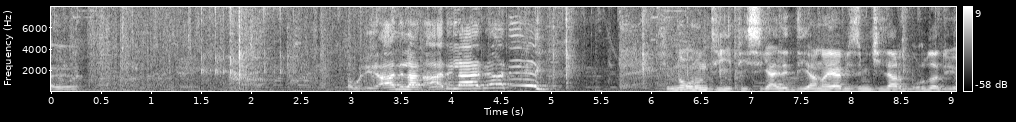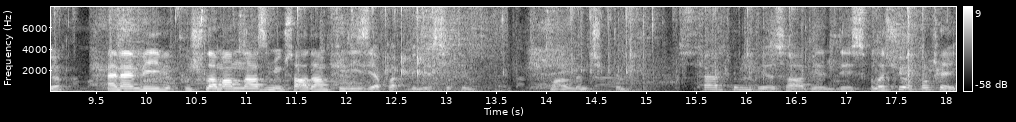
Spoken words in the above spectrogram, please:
Evet. Hadi lan hadi lan hadi. Şimdi onun TP'si geldi. Diana'ya bizimkiler burada diyor. Hemen wave'i pushlamam lazım yoksa adam freeze yapabilir çetim. Aldım çıktım. Serpim piyasa bir diz flash yok okey.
